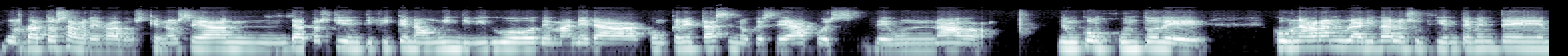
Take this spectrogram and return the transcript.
los datos agregados, que no sean datos que identifiquen a un individuo de manera concreta, sino que sea pues de, una, de un conjunto de, con una granularidad lo suficientemente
